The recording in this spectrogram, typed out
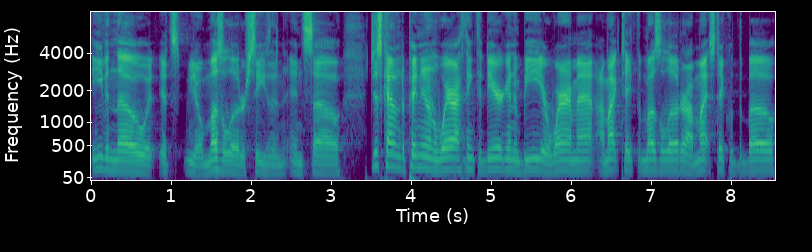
even though it's you know muzzleloader season, and so just kind of depending on where I think the deer are going to be or where I'm at, I might take the muzzleloader, I might stick with the bow,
